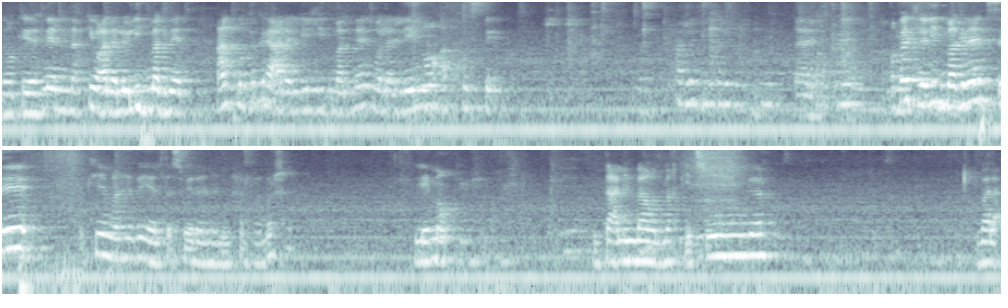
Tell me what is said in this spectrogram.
Donc on a le lead magnet. عندكم فكرة على الليد ماجنت ولا ليمون ابروستي؟ En fait, le lead magnet, c'est كيما هذه التصويرة أنا نحبها برشا ليمون نتاع الانباوند ماركتينغ فوالا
